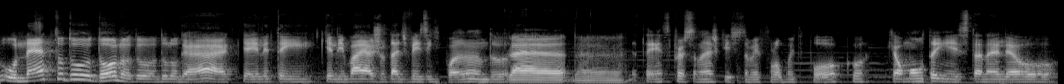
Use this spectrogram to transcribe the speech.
o neto do dono do, do lugar, que ele tem, que ele vai ajudar de vez em quando. É, é. Tem esse personagem que a gente também falou muito pouco, que é o montanhista, né? Ele é o,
